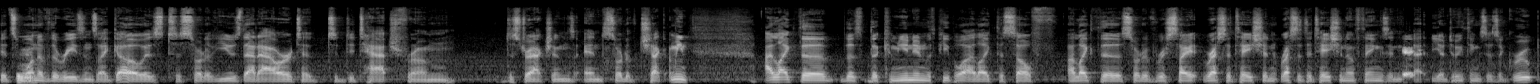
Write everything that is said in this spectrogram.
It's Mhm. one of the reasons I go is to sort of use that hour to to detach from distractions and sort of check. I mean, I like the the, the communion with people. I like the self. I like the sort of recite recitation recitation of things and you know doing things as a group.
